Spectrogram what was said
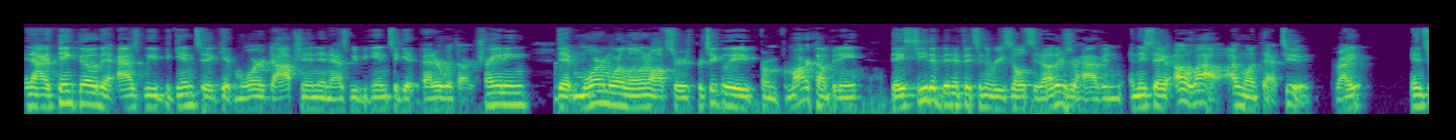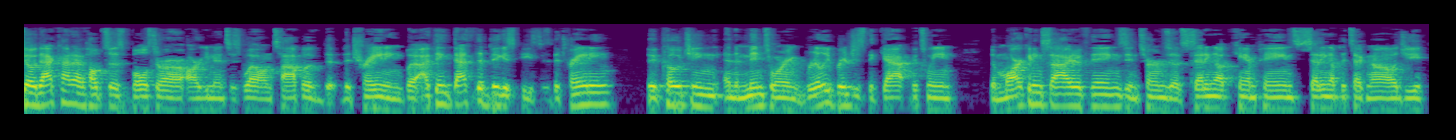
And I think though that as we begin to get more adoption and as we begin to get better with our training, that more and more loan officers, particularly from from our company, they see the benefits and the results that others are having, and they say, "Oh wow, I want that too." Right? And so that kind of helps us bolster our arguments as well on top of the, the training. But I think that's the biggest piece is the training, the coaching, and the mentoring really bridges the gap between the marketing side of things in terms of setting up campaigns, setting up the technology,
